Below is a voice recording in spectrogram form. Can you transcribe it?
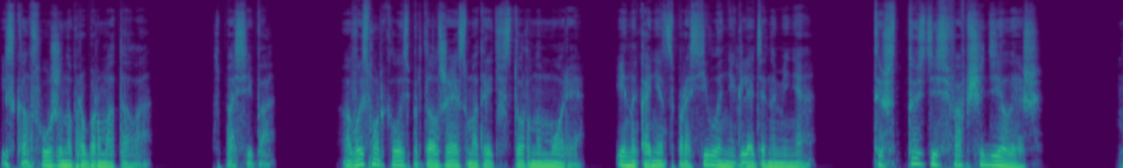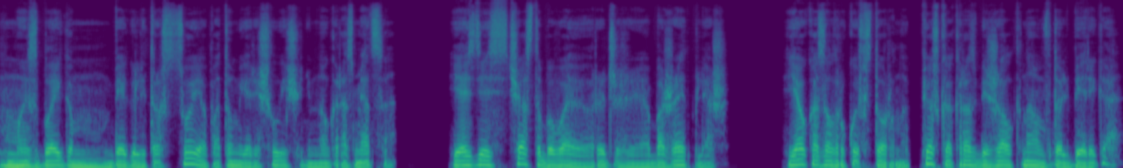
и сконфуженно пробормотала. «Спасибо». Высморкалась, продолжая смотреть в сторону моря. И, наконец, спросила, не глядя на меня. «Ты что здесь вообще делаешь?» Мы с Блейгом бегали трусцой, а потом я решил еще немного размяться. Я здесь часто бываю, Реджи обожает пляж. Я указал рукой в сторону. Пес как раз бежал к нам вдоль берега.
